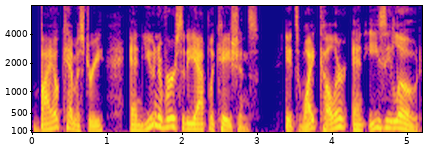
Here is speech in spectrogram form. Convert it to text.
biochemistry, and university applications. Its white color and easy load,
